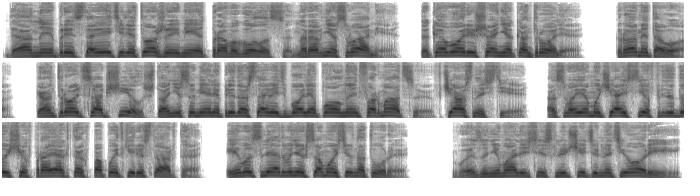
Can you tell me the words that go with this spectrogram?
«Данные представители тоже имеют право голоса, наравне с вами. Таково решение контроля. Кроме того, контроль сообщил, что они сумели предоставить более полную информацию, в частности, о своем участии в предыдущих проектах попытки рестарта и в исследованиях самой сигнатуры. Вы занимались исключительно теорией,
